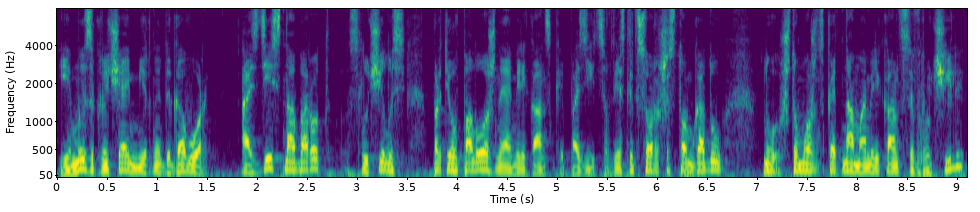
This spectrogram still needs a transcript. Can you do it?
И мы заключаем мирный договор. А здесь, наоборот, случилась противоположная американская позиция. Если в 1946 году, ну, что можно сказать, нам американцы вручили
